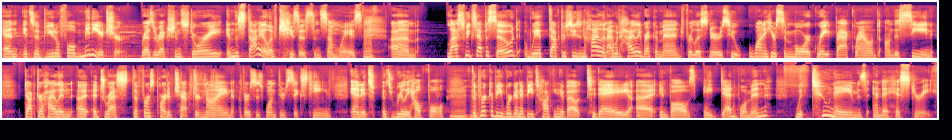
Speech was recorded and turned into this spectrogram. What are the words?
And it's a beautiful miniature resurrection story in the style of Jesus in some ways. Hmm. Um, Last week's episode with Dr. Susan Hylen, I would highly recommend for listeners who want to hear some more great background on this scene. Dr. Hylen uh, addressed the first part of chapter 9, verses 1 through 16, and it's it's really helpful. Mm-hmm. The pericope we're going to be talking about today uh, involves a dead woman with two names and a history.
